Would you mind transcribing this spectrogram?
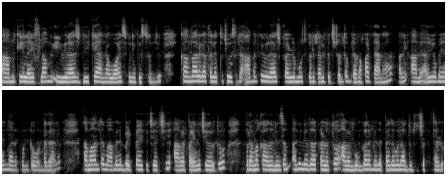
ఆమెకి లైఫ్ లాంగ్ ఈ విరాజ్ నీకే అన్న వాయిస్ వినిపిస్తుంది. కంగారుగా తలెత్తి చూసిన ఆమెకి విరాజ్ కళ్ళు మూసుకొని కనిపించడంతో భ్రమపడ్డానా అని ఆమె అయోమయంగా అనుకుంటూ ఉండగానే అమాంతం ఆమెను బెడ్ పైకి చేర్చి ఆమె పైన చేరుతూ భ్రమ కాదు నిజం అని నిద్ర కళ్ళతో ఆమె బుగ్గల మీద పెదవులు అద్దుతూ చెప్తాడు.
